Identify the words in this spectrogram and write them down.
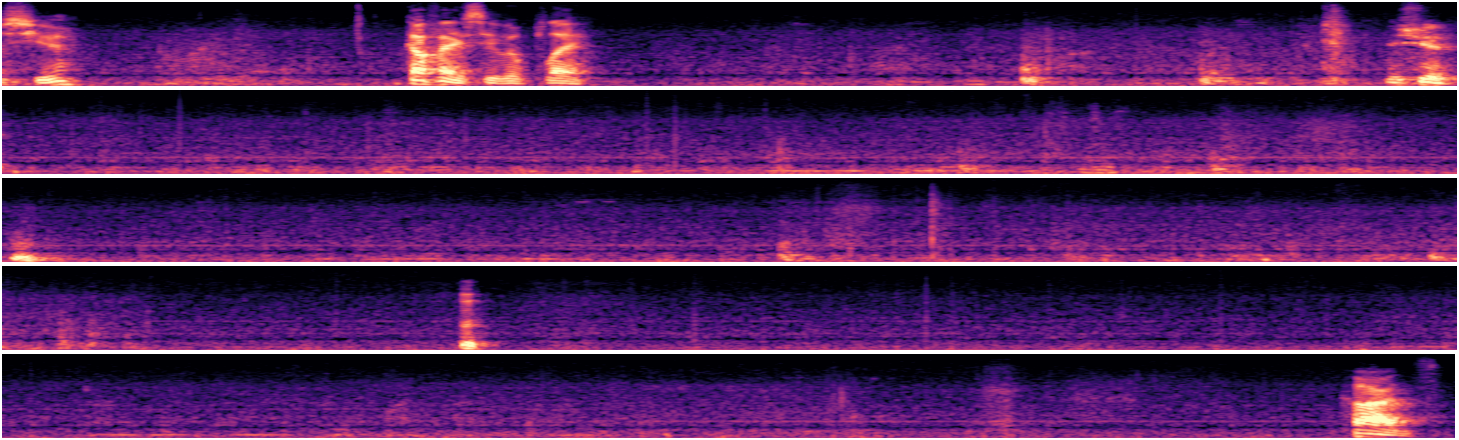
Monsieur. Café, s'il vous plaît. Monsieur. Cards.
